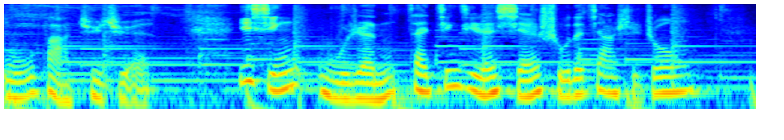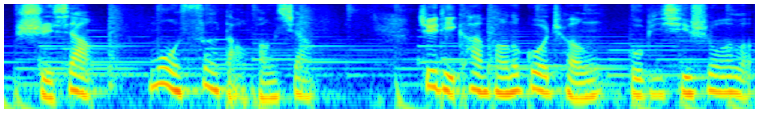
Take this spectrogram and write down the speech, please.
无法拒绝。一行五人在经纪人娴熟的驾驶中。驶向墨色岛方向，具体看房的过程不必细说了。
